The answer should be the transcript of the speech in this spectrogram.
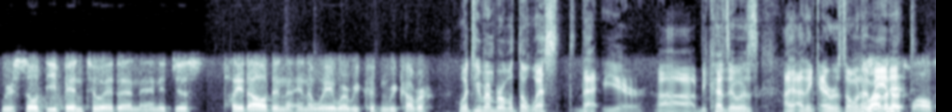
we're so deep into it, and and it just played out in a, in a way where we couldn't recover. What do you remember about the West that year? Uh, because it was, I, I think Arizona eleven made or it. twelve.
